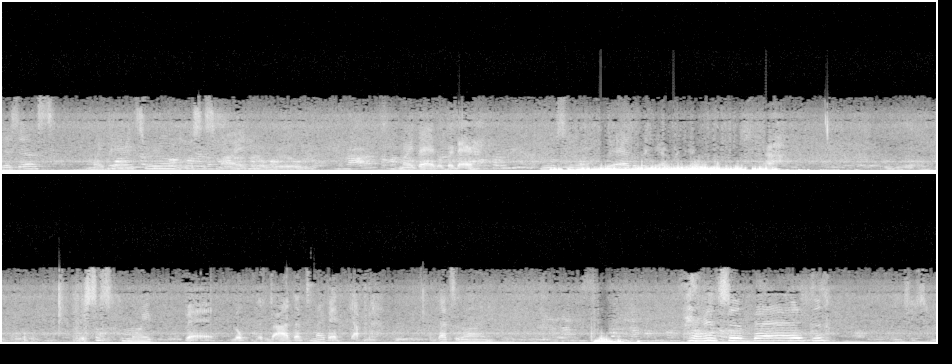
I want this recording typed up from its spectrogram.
this is my parents' room. This is my room my bed over there. You see my bed over there, over there. Ah. This is my bed. Look at that. That's my bed. Yup. That's my parents' bed. This is my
